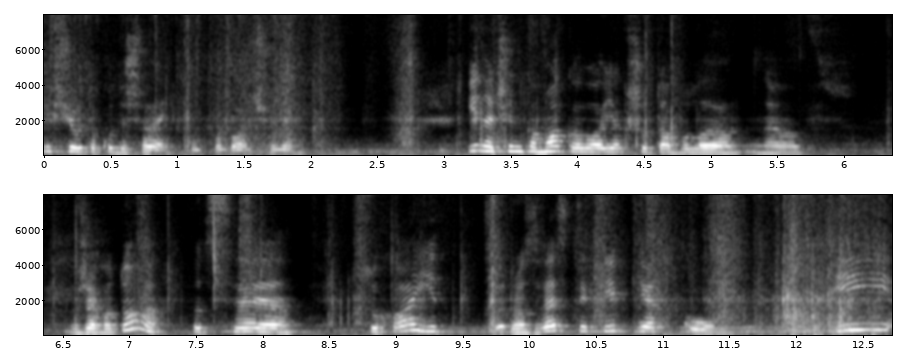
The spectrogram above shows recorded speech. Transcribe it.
І ще таку дешевеньку побачила. І начинка макова, якщо та була е, вже готова, то це суха і розвести кип'ятком. І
